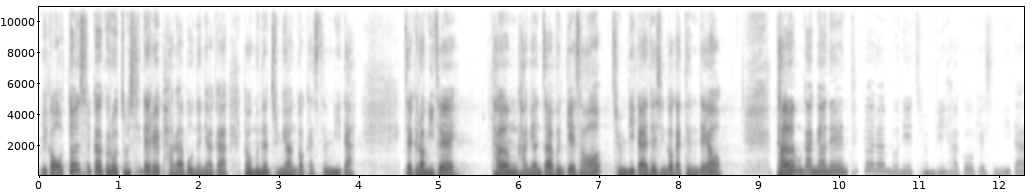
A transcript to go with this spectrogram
우리가 어떤 시각으로 좀 시대를 바라보느냐가 너무나 중요한 것 같습니다. 자, 그럼 이제 다음 강연자분께서 준비가 되신 것 같은데요. 다음 강연은 특별한 분이 준비하고 계십니다.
